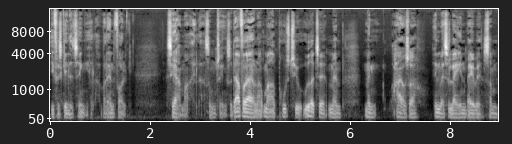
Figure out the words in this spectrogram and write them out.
de forskellige ting, eller hvordan folk ser mig, eller sådan ting. Så derfor er jeg jo nok meget positiv udadtil, men, men har jo så en masse lag inde bagved, som,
